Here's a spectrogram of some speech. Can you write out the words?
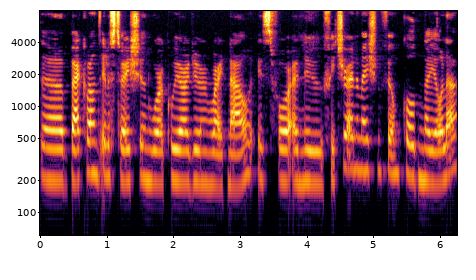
The background illustration work we are doing right now is for a new feature animation film called Nayola,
